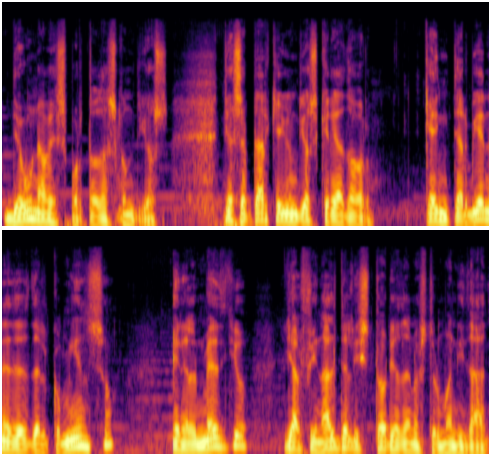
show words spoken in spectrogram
de una vez por todas con Dios, de aceptar que hay un Dios creador, que interviene desde el comienzo, en el medio y al final de la historia de nuestra humanidad,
